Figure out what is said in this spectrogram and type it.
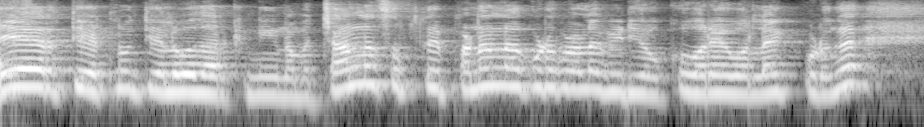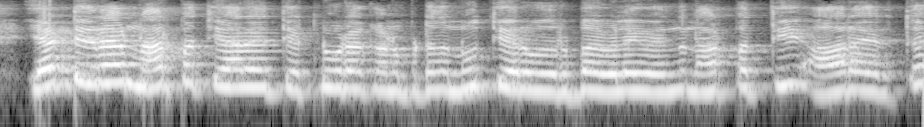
ஐயாயிரத்தி எட்நூற்றி எழுபதாக இருக்குது நீங்கள் நம்ம சேனலை சப்ஸ்கிரைப் பண்ணலாம் கூட பரவாயில்ல வீடியோவுக்கு ஒரே ஒரு லைக் போடுங்க எட்டு கிராம் நாற்பத்தி ஆறாயிரத்தி எட்நூறாக காணப்பட்டது நூற்றி அறுபது ரூபாய் விலை வந்து நாற்பத்தி ஆறாயிரத்து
